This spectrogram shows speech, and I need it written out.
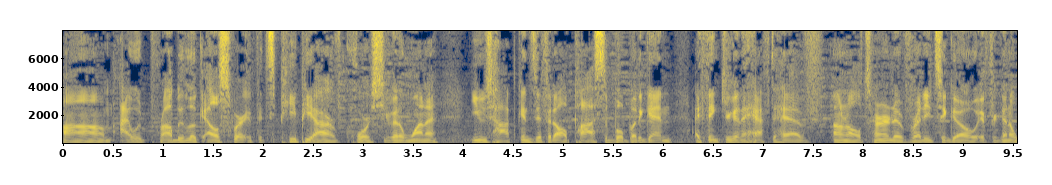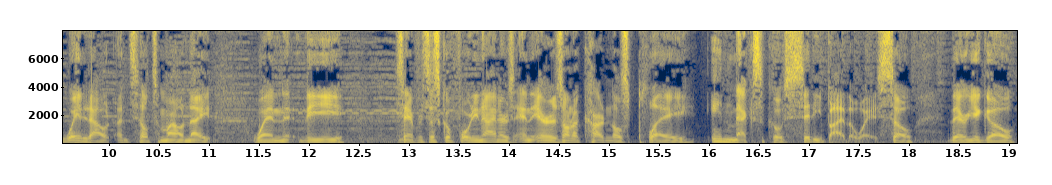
um, I would probably look elsewhere. If it's PPR, of course, you're going to want to use Hopkins if at all possible. But again, I think you're going to have to have an alternative ready to go if you're going to wait it out until tomorrow night when the San Francisco 49ers and Arizona Cardinals play in Mexico City, by the way. So there you go.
